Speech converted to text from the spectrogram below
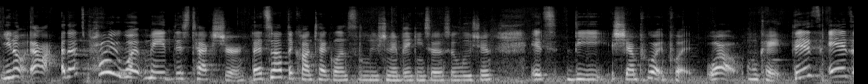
You know, uh, that's probably what made this texture. That's not the contact lens solution and baking soda solution. It's the shampoo I put. Wow, okay. This is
